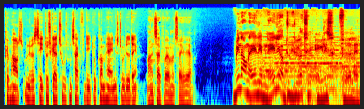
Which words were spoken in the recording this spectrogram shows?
Københavns Universitet. Du skal have tusind tak, fordi du kom her ind i studiet i dag. Mange tak for, at jeg må tale her. Mit navn er Ali Eminali, og du lytter til Alis Fæderland.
